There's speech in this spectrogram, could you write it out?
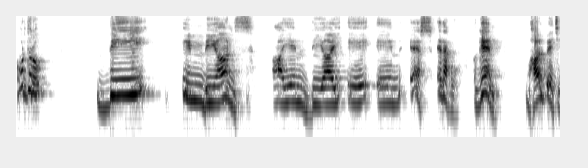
আবার ধরো, the Indians, I N D I A N S. এ দেখো অগেন ভাওয়েল পেয়েছি,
